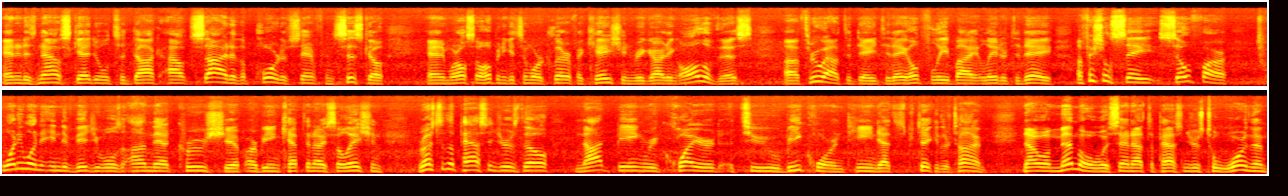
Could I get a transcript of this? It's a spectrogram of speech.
and it is now scheduled to dock outside of the port of San Francisco. And we're also hoping to get some more clarification regarding all of this uh, throughout the day today, hopefully by later today. Officials say so far 21 individuals on that cruise ship are being kept in isolation. The rest of the passengers, though, not being required to be quarantined at this particular time. Now, a memo was sent out to passengers to warn them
